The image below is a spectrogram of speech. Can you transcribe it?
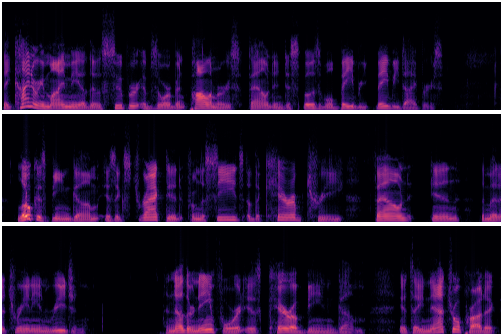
They kind of remind me of those super absorbent polymers found in disposable baby, baby diapers. Locust bean gum is extracted from the seeds of the carob tree found in the Mediterranean region. Another name for it is carob bean gum. It's a natural product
